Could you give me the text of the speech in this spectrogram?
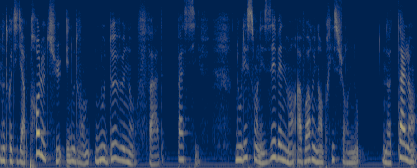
Notre quotidien prend le dessus et nous, nous devenons fades, passifs. Nous laissons les événements avoir une emprise sur nous. Notre talent,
